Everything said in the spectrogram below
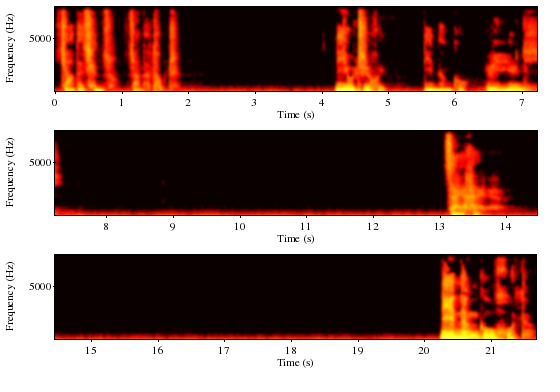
讲得清楚。讲的透彻，你有智慧，你能够远离灾害啊！你能够获得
